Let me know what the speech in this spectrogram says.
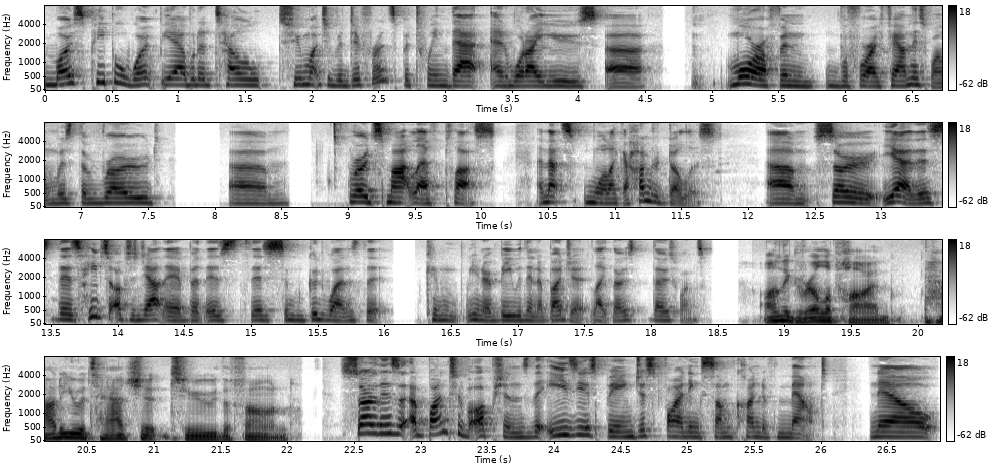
most people won't be able to tell too much of a difference between that and what I use uh, more often before I found this one was the Rode um, Rode SmartLav Plus, and that's more like hundred dollars. Um, so yeah, there's there's heaps of options out there, but there's there's some good ones that can you know be within a budget like those those ones. On the Gorilla Pod, how do you attach it to the phone? So there's a bunch of options. The easiest being just finding some kind of mount. Now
